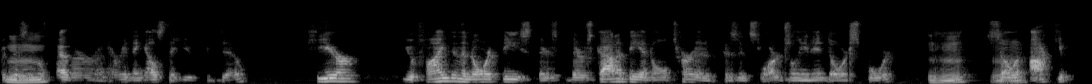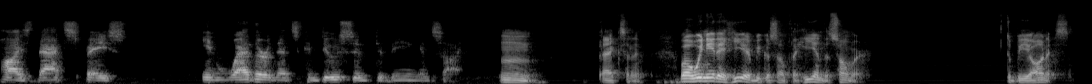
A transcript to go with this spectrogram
because Mm-hmm. of the weather and everything else that you could do. Here, you find in the Northeast, there's there's got to be an alternative because it's largely an indoor sport, hmm so it occupies that space in weather that's conducive to being inside. Mm, excellent. Well, we need it here because of the heat in the summer. To be honest,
